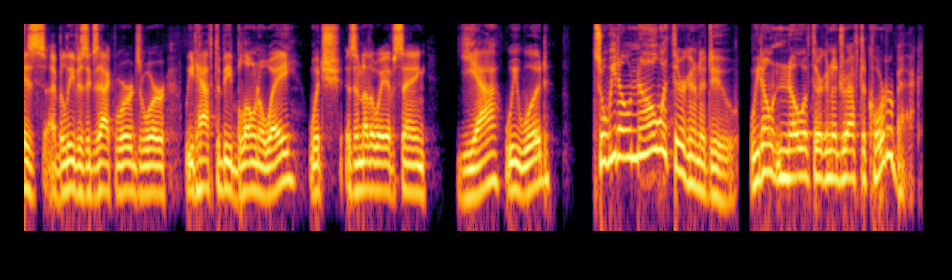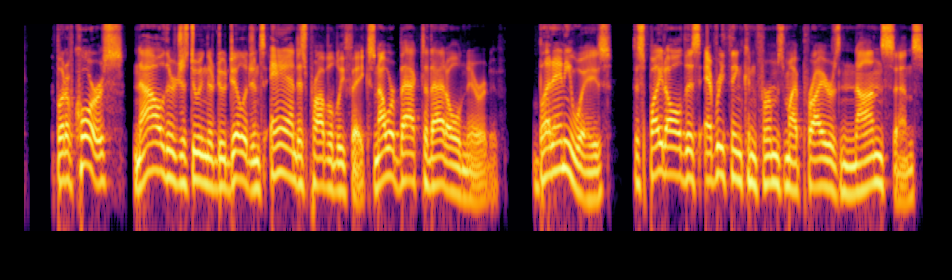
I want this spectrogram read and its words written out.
His, I believe his exact words were, we'd have to be blown away, which is another way of saying, yeah, we would. So we don't know what they're going to do. We don't know if they're going to draft a quarterback. But of course, now they're just doing their due diligence and it's probably fake. So now we're back to that old narrative. But, anyways, despite all this, everything confirms my prior's nonsense,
